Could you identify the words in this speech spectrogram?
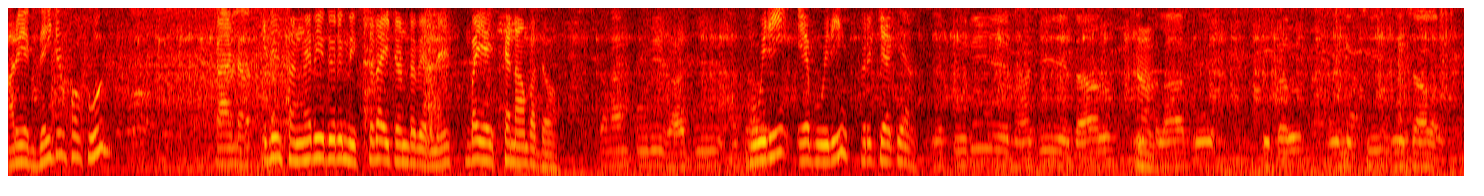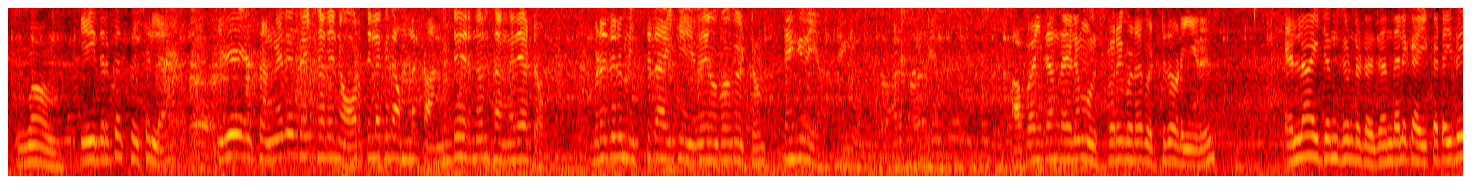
are you excited for food കാണണ്ട ഇത് സംഗതി ഇതൊരു മിക്സഡ് ആയിട്ട് ഉണ്ട് വരുന്നത് ബൈ इसका नाम बताओ इसका नाम पूरी भाजी पूरी ये पूरी फिर क्या क्या ये पूरी ये भाजी ये दाल ये हाँ। सलाद ये ചിക്കൻ മിർച്ചി ചാവൽ ഇതൊക്കെ സ്പെഷ്യലാണ് ഇത് സംഗതി എന്താ വെച്ചാൽ നോർത്തിലൊക്കെ നമ്മൾ കണ്ടുവരുന്ന ഒരു സംഗതി കേട്ടോ. ഇവിടെ ഇതൊരു മിക്സഡ് ആയിട്ട് ഇരുപത് രൂപ കിട്ടും. താങ്ക് യു ചെയ്യാം താങ്ക് യു അപ്പോൾ ഇതെന്തായാലും മുസ്ഫർ ഇവിടെ വെട്ട് തുടങ്ങിയത് എല്ലാ ഐറ്റംസും ഉണ്ട് കേട്ടോ. ഇതെന്തായാലും കഴിക്കട്ടെ ഇത്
